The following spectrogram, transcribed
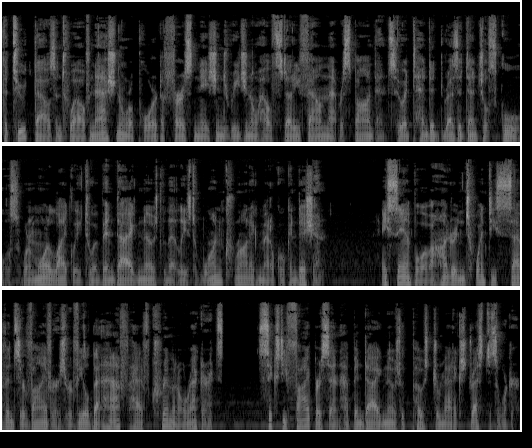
The 2012 National Report of First Nations Regional Health Study found that respondents who attended residential schools were more likely to have been diagnosed with at least one chronic medical condition a sample of 127 survivors revealed that half have criminal records. 65% have been diagnosed with post traumatic stress disorder.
